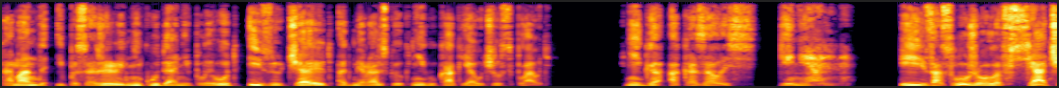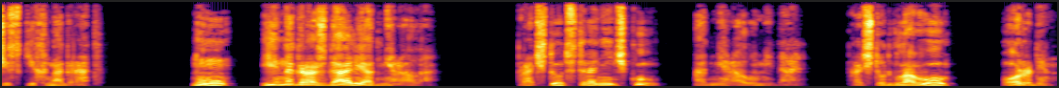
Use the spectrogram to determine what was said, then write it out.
Команда и пассажиры никуда не плывут, изучают адмиральскую книгу «Как я учился плавать». Книга оказалась гениальной и заслуживала всяческих наград. Ну, и награждали адмирала. Прочтут страничку — адмиралу медаль. Прочтут главу — орден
